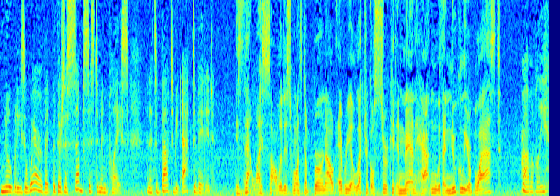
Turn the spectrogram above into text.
Nobody's aware of it, but there's a subsystem in place, and it's about to be activated. is that why Solidus wants to burn out every electrical circuit in Manhattan with a nuclear blast? Probably.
